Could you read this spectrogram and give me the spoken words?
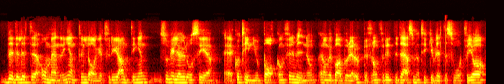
blir det lite omändring egentligen i laget. För det är ju antingen så vill jag ju då se Coutinho bakom Firmino om vi bara börjar uppifrån. För det är det där som jag tycker blir lite svårt. För jag,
